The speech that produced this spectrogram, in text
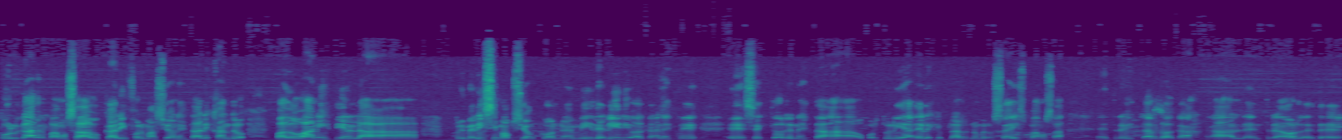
Pulgar. Vamos a buscar información. Está Alejandro Padovani, tiene la primerísima opción con eh, mi delirio acá en este eh, sector, en esta oportunidad, el ejemplar número 6. Vamos a entrevistarlo acá al entrenador de, de,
